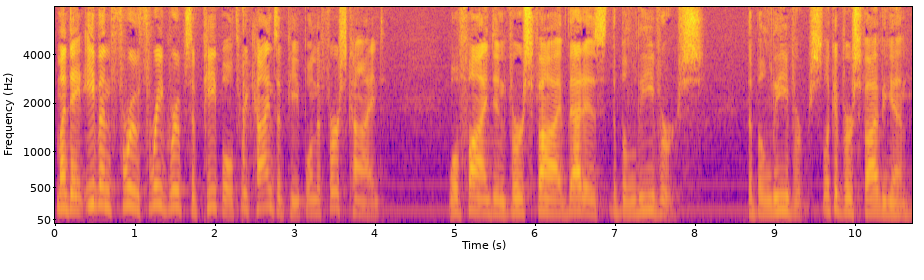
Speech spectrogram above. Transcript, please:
mundane, even through three groups of people, three kinds of people. And the first kind we'll find in verse 5 that is the believers. The believers. Look at verse 5 again.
